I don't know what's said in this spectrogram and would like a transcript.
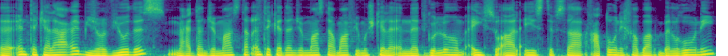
أنت كلاعب ي review this مع ال dungeon master أنت ك dungeon master ما في مشكلة إن تقول لهم أي سؤال أي استفسار أعطوني خبر بلغوني.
